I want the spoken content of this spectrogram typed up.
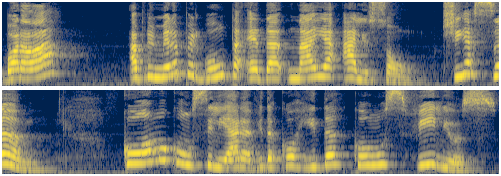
Bora lá? A primeira pergunta é da Naya Alisson. Tia Sam, como conciliar a vida corrida com os filhos?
